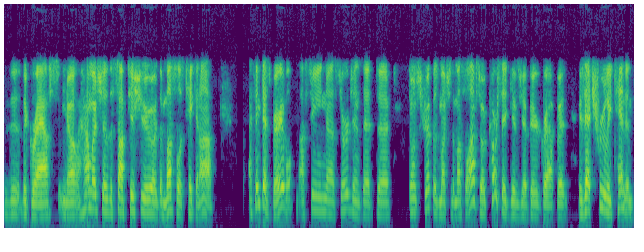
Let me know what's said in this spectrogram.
the, the grafts, you know, how much of the soft tissue or the muscle is taken off. I think that's variable. I've seen uh, surgeons that uh, don't strip as much of the muscle off, so of course it gives you a bigger graft, but is that truly tendon?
